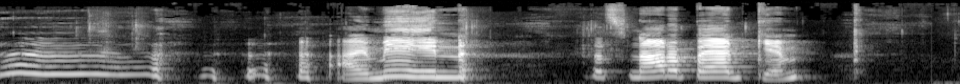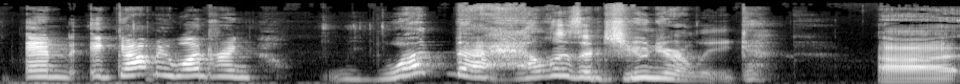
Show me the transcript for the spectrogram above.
I mean, that's not a bad gimmick. And it got me wondering what the hell is a junior league? Uh,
